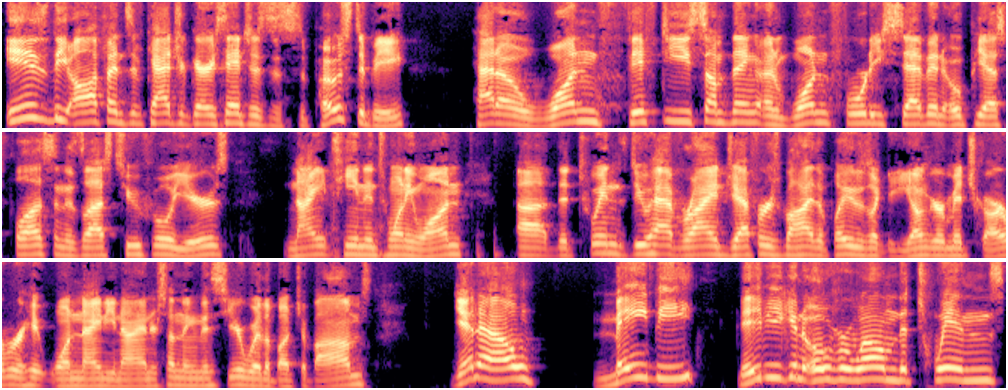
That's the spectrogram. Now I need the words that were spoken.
is the offensive catcher Gary Sanchez is supposed to be. had a 150 something and 147 OPS plus in his last two full years, 19 and 21. Uh, the Twins do have Ryan Jeffers behind the plate, who's like a younger Mitch Garver, hit 199 or something this year with a bunch of bombs. You know, maybe, maybe you can overwhelm the Twins.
